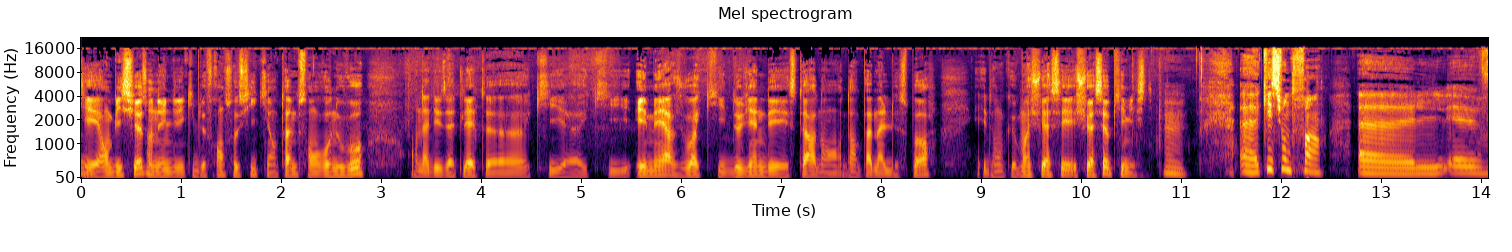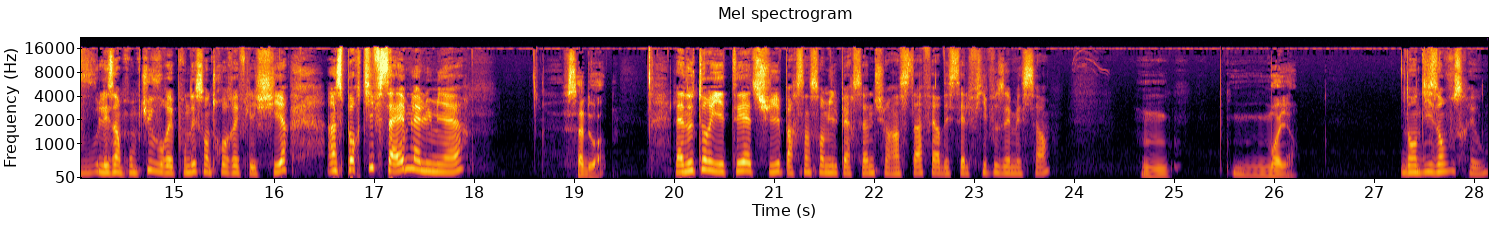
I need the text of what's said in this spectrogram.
qui est ambitieuse, on a une équipe de France aussi qui entame son renouveau. On a des athlètes euh, qui, euh, qui émergent, je vois, qui deviennent des stars dans, dans pas mal de sports. Et donc, euh, moi, je suis assez, je suis assez optimiste. Euh, question de fin. Les impromptus, vous répondez sans trop réfléchir. Un sportif, ça aime la lumière, Ça doit. La notoriété, être suivi par 500 000 personnes sur Insta, faire des selfies, vous aimez ça? Hmm, moyen. Dans 10 ans, vous serez où?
